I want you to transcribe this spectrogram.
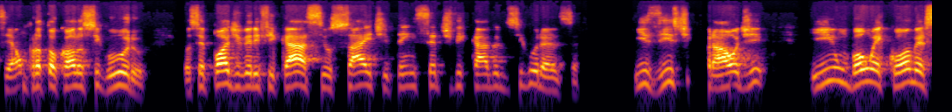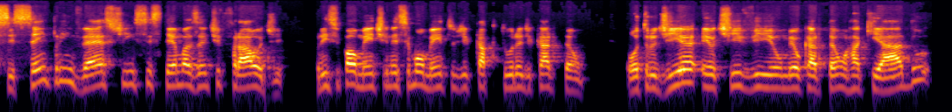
Se é um protocolo seguro. Você pode verificar se o site tem certificado de segurança. Existe fraude e um bom e-commerce sempre investe em sistemas antifraude, principalmente nesse momento de captura de cartão. Outro dia eu tive o meu cartão hackeado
